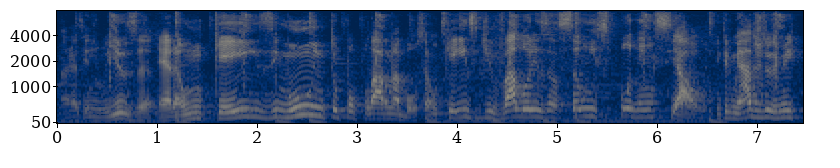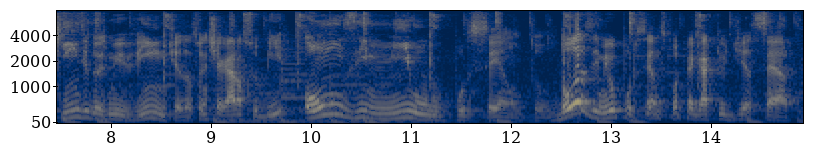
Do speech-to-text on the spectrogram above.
Magazine Luiza era um case muito popular na bolsa, era um case de valorização exponencial. Entre meados de 2015 e 2020, as ações chegaram a subir 11 mil por cento, 12 mil por cento se for pegar aqui o dia certo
